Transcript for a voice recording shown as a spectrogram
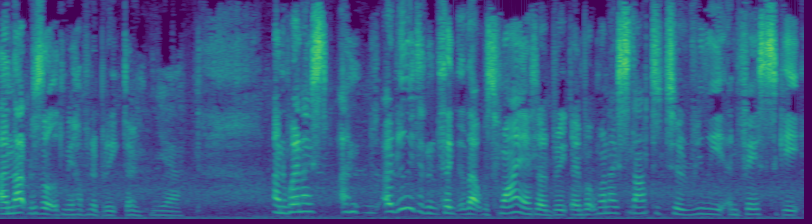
and that resulted in me having a breakdown. Yeah. And when I, I really didn't think that that was why I had a breakdown, but when I started to really investigate,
